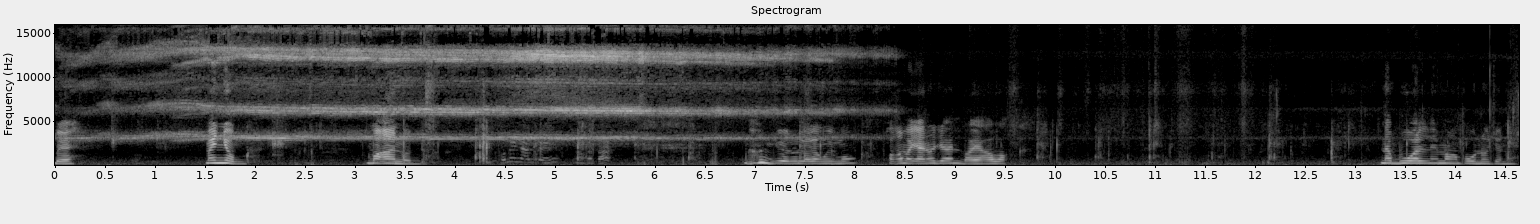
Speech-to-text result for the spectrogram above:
Be. May nyug. Maanod. Kunin natin. Ang bata. Gano'n lalangoy mo. Baka may ano dyan, bayawak. Nabuwal na yung mga puno dyan. oh.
